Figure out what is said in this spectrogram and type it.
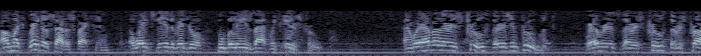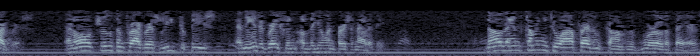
how much greater satisfaction awaits the individual who believes that which is true. And wherever there is truth, there is improvement. Wherever there is truth, there is progress. And all truth and progress lead to peace and the integration of the human personality. Now then, coming to our present world affairs,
